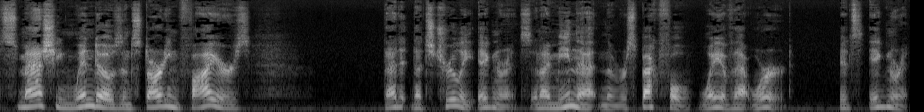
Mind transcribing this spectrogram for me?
smashing windows and starting fires, that, that's truly ignorance. And I mean that in the respectful way of that word. It's ignorant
